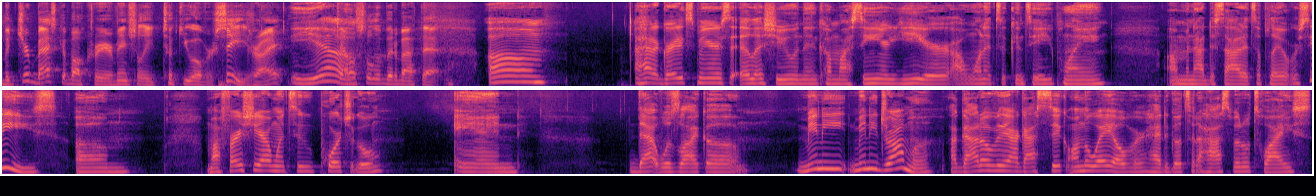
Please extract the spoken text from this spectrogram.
but your basketball career eventually took you overseas, right? Yeah. Tell us a little bit about that. Um, I had a great experience at LSU, and then come my senior year, I wanted to continue playing, um, and I decided to play overseas. Um, my first year, I went to Portugal, and that was like a mini mini drama. I got over there, I got sick on the way over, had to go to the hospital twice.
